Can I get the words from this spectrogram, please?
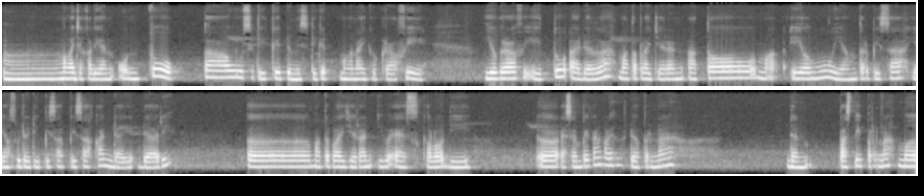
um, mengajak kalian untuk tahu sedikit demi sedikit mengenai geografi. Geografi itu adalah mata pelajaran atau ilmu yang terpisah yang sudah dipisah-pisahkan dari, dari uh, mata pelajaran IPS kalau di uh, eh, SMP kan kalian sudah pernah dan pasti pernah me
